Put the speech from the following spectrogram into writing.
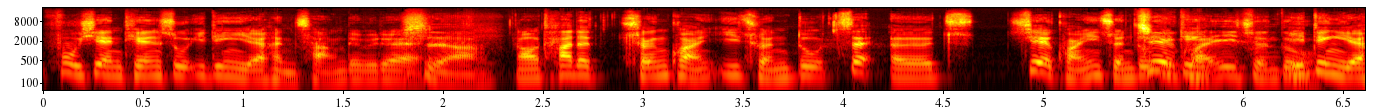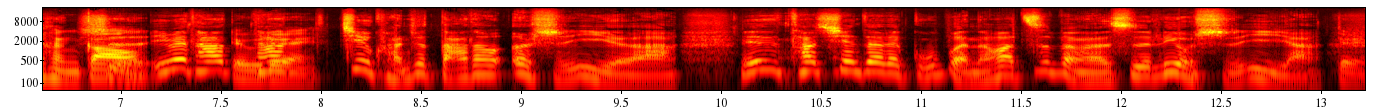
付现天数一定也很长，对不对？是啊。然后它的存款依存度在呃。借款依存度，借款依存度一定也很高，是因为他对不对？借款就达到二十亿了啊！因为他现在的股本的话，资本额是六十亿啊。对，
